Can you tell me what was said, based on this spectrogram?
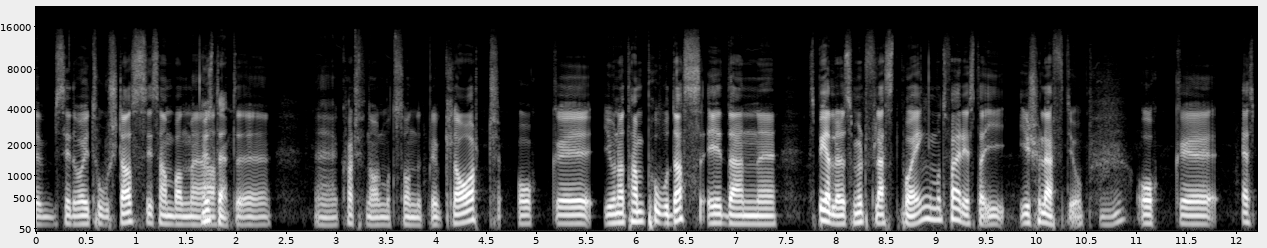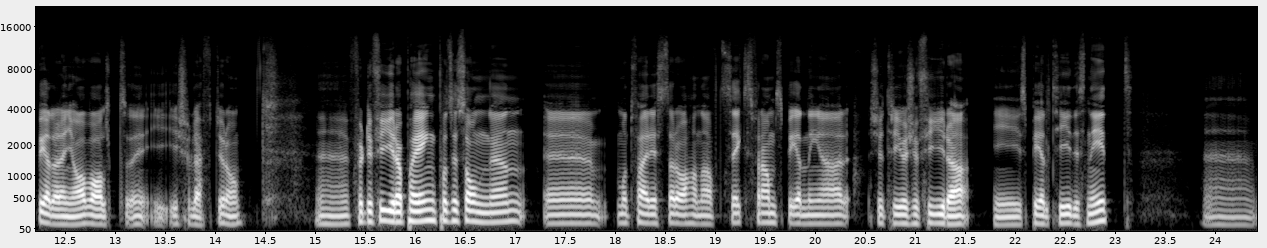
eh, se det var i torsdags i samband med att eh, eh, kvartsfinalmotståndet blev klart. Och eh, Jonathan Pudas är den eh, spelare som gjort flest poäng mot Färjestad i, i Skellefteå. Mm. Och eh, är spelaren jag har valt eh, i, i Skellefteå då. 44 poäng på säsongen eh, mot Färjestad då. Han har haft sex framspelningar, 23 och 24 i speltid i snitt. Eh,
